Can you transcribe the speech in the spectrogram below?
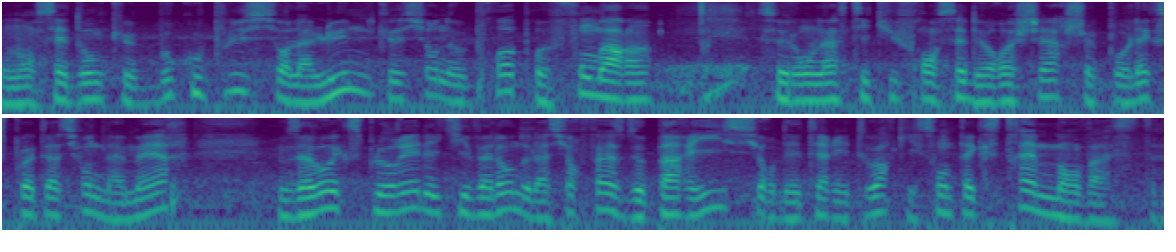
On en sait donc beaucoup plus sur la Lune que sur nos propres fonds marins. Selon l'Institut français de recherche pour l'exploitation de la mer, nous avons exploré l'équivalent de la surface de Paris sur des territoires qui sont extrêmement vastes.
